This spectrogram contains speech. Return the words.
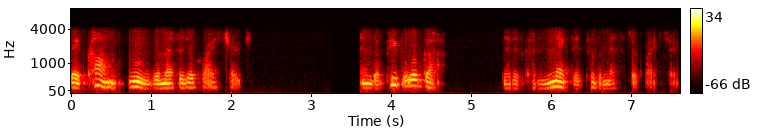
that comes through the message of Christ Church and the people of God that is connected to the message of Christ Church.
